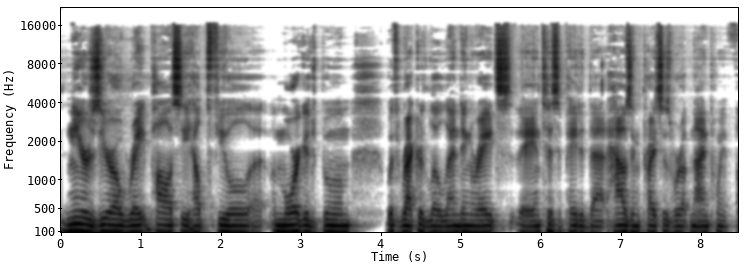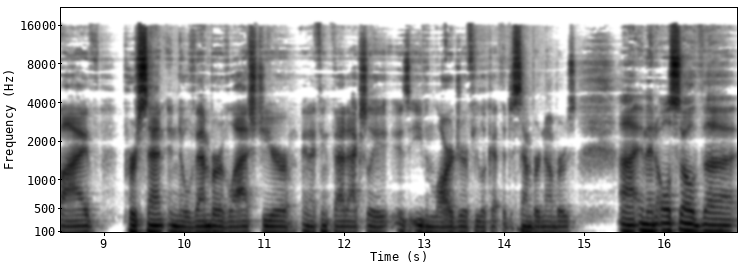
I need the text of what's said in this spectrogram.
near zero rate policy helped fuel a, mortgage boom with record low lending rates. They anticipated that housing prices were up 9.5 percent in November of last year, and I think that actually is even larger if you look at the December numbers. Uh, and then also the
